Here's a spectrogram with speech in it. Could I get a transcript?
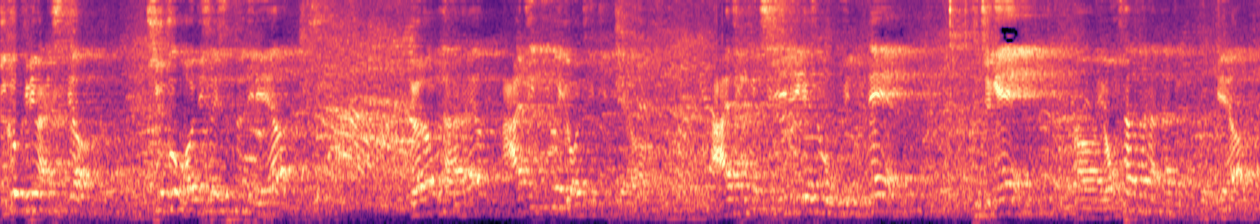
이거 그림 아시죠? 중국 어디서 있었던 일이에요? 여러분 알아요? 아직도 여진이 있대요. 아직도 지진에서 오고 있는데 그 중에 어, 영상을 하나 좀 볼게요.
